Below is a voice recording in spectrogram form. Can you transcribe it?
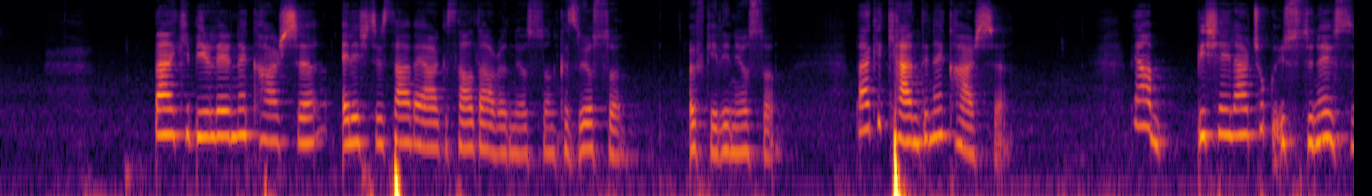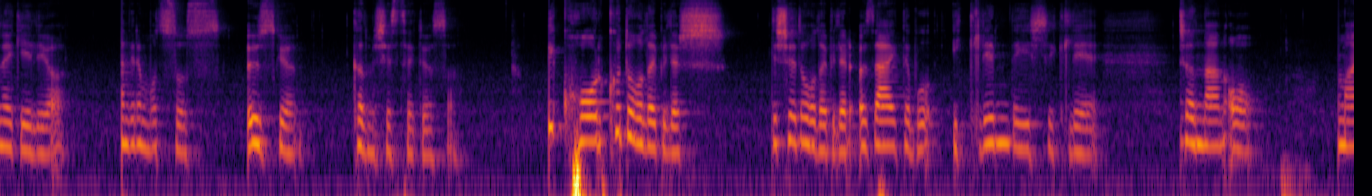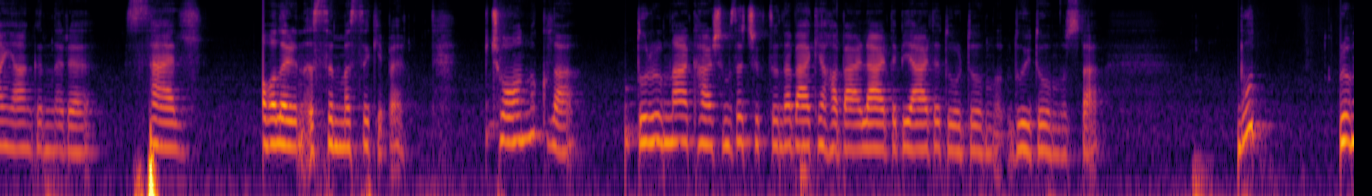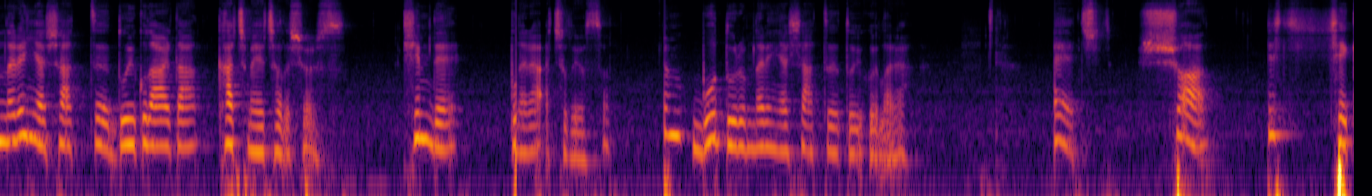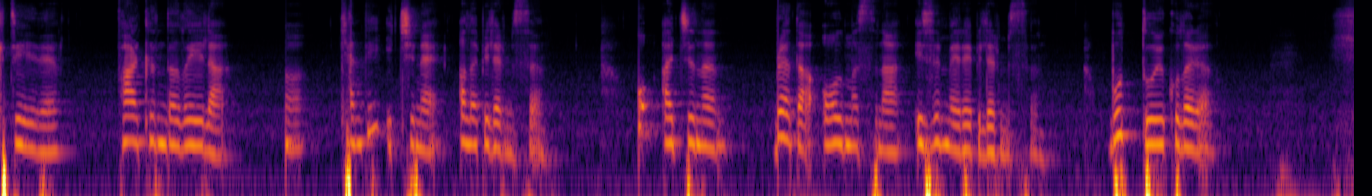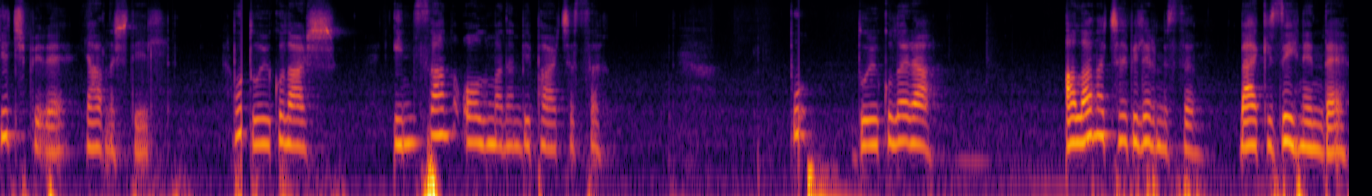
Belki birilerine karşı eleştirisel ve yargısal davranıyorsun, kızıyorsun, öfkeleniyorsun. Belki kendine karşı veya bir şeyler çok üstüne üstüne geliyor. Kendini mutsuz, üzgün kılmış hissediyorsun. Bir korku da olabilir, dişe de olabilir. Özellikle bu iklim değişikliği, yaşanılan o orman yangınları, sel, havaların ısınması gibi. Çoğunlukla durumlar karşımıza çıktığında belki haberlerde bir yerde durduğum, duyduğumuzda bu durumların yaşattığı duygulardan kaçmaya çalışıyoruz. Şimdi bunlara açılıyorsun. Tüm bu durumların yaşattığı duygulara. Evet, şu an çektiğini farkındalığıyla kendi içine alabilir misin? Bu acının burada olmasına izin verebilir misin? Bu duyguları hiçbiri yanlış değil. Bu duygular insan olmanın bir parçası. Bu duygulara alan açabilir misin? Belki zihninde,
